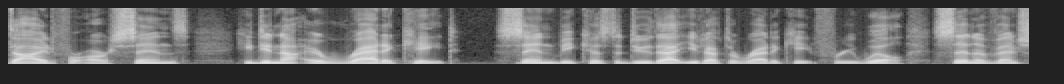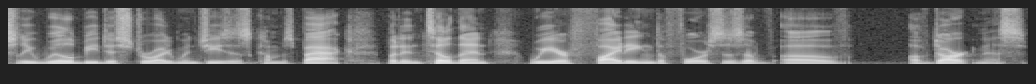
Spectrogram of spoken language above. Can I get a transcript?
died for our sins, he did not eradicate sin because to do that you'd have to eradicate free will. Sin eventually will be destroyed when Jesus comes back, but until then we are fighting the forces of of of darkness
